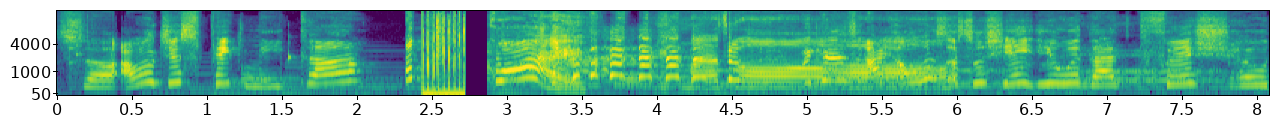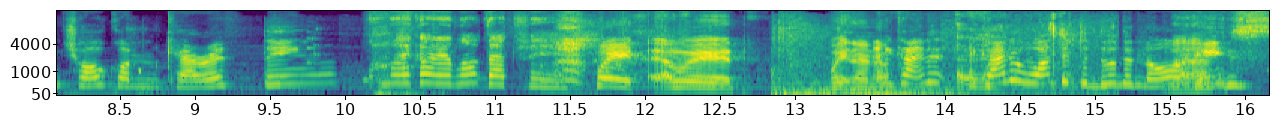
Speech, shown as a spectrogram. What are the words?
So I will just pick Mika. Why? Because I always associate you with that fish who choke on carrot thing. Oh my god, I love that fish. wait, uh, wait. Wait, no, no. I kind of, I kind of wanted to do the noise.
